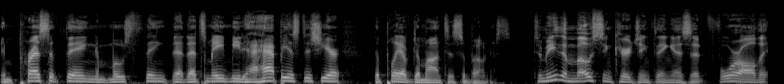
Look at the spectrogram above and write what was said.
impressive thing, the most thing that, that's made me the happiest this year, the play of Domantas Sabonis. To me, the most encouraging thing is that for all the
